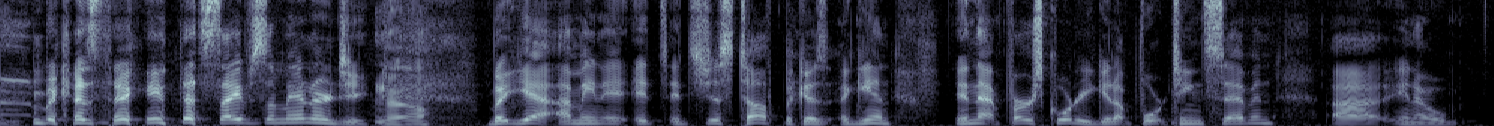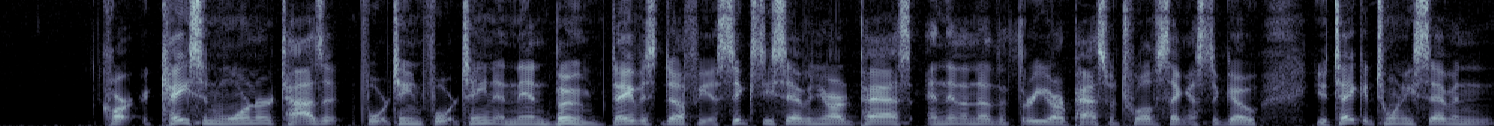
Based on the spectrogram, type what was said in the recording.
because they need to save some energy. No, But yeah, I mean, it, it's it's just tough because again, in that first quarter, you get up 14-7. Uh, you know, Car- Case and Warner ties it 14-14, and then boom, Davis Duffy a 67-yard pass, and then another three-yard pass with 12 seconds to go. You take a 27-14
